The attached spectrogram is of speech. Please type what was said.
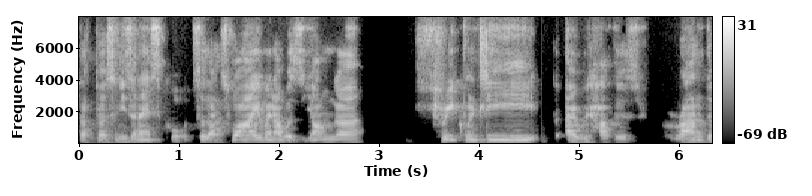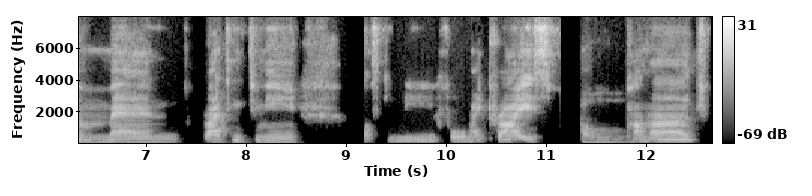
That person is an escort. So that's why when I was younger, frequently I would have those random men writing to me, asking me for my price, oh. how much.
